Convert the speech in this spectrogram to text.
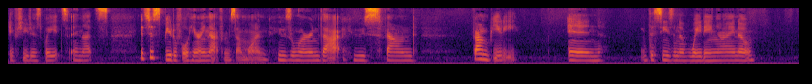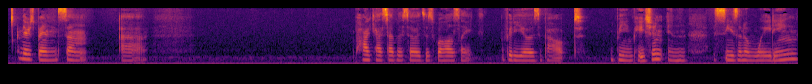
if she just waits and that's it's just beautiful hearing that from someone who's learned that who's found found beauty in the season of waiting and I know there's been some uh, podcast episodes as well as like videos about being patient in a season of waiting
